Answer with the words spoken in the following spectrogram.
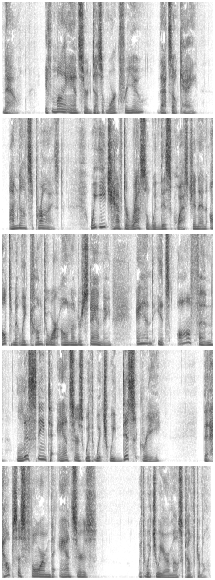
Now, if my answer doesn't work for you, that's okay. I'm not surprised. We each have to wrestle with this question and ultimately come to our own understanding, and it's often listening to answers with which we disagree that helps us form the answers with which we are most comfortable.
